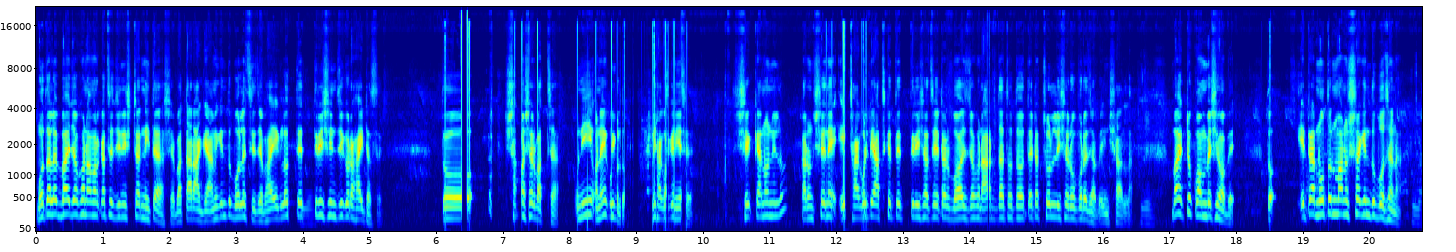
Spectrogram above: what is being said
মোতালেব ভাই যখন আমার কাছে জিনিসটা নিতে আসে বা তার আগে আমি কিন্তু বলেছি যে ভাই এগুলো তেত্রিশ ইঞ্চি করে হাইট আছে। তো সাত মাসের বাচ্চা উনি অনেক ছাগলকে নিয়েছে। সে কেন নিল? কারণ সে এই ছাগলটি আজকে তেত্রিশ আছে এটার বয়স যখন আট দাঁত হতে হতে এটা চল্লিশের ওপরে যাবে ইনশাল্লাহ বা একটু কম বেশি হবে। তো এটা নতুন মানুষরা কিন্তু বোঝে না। না।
